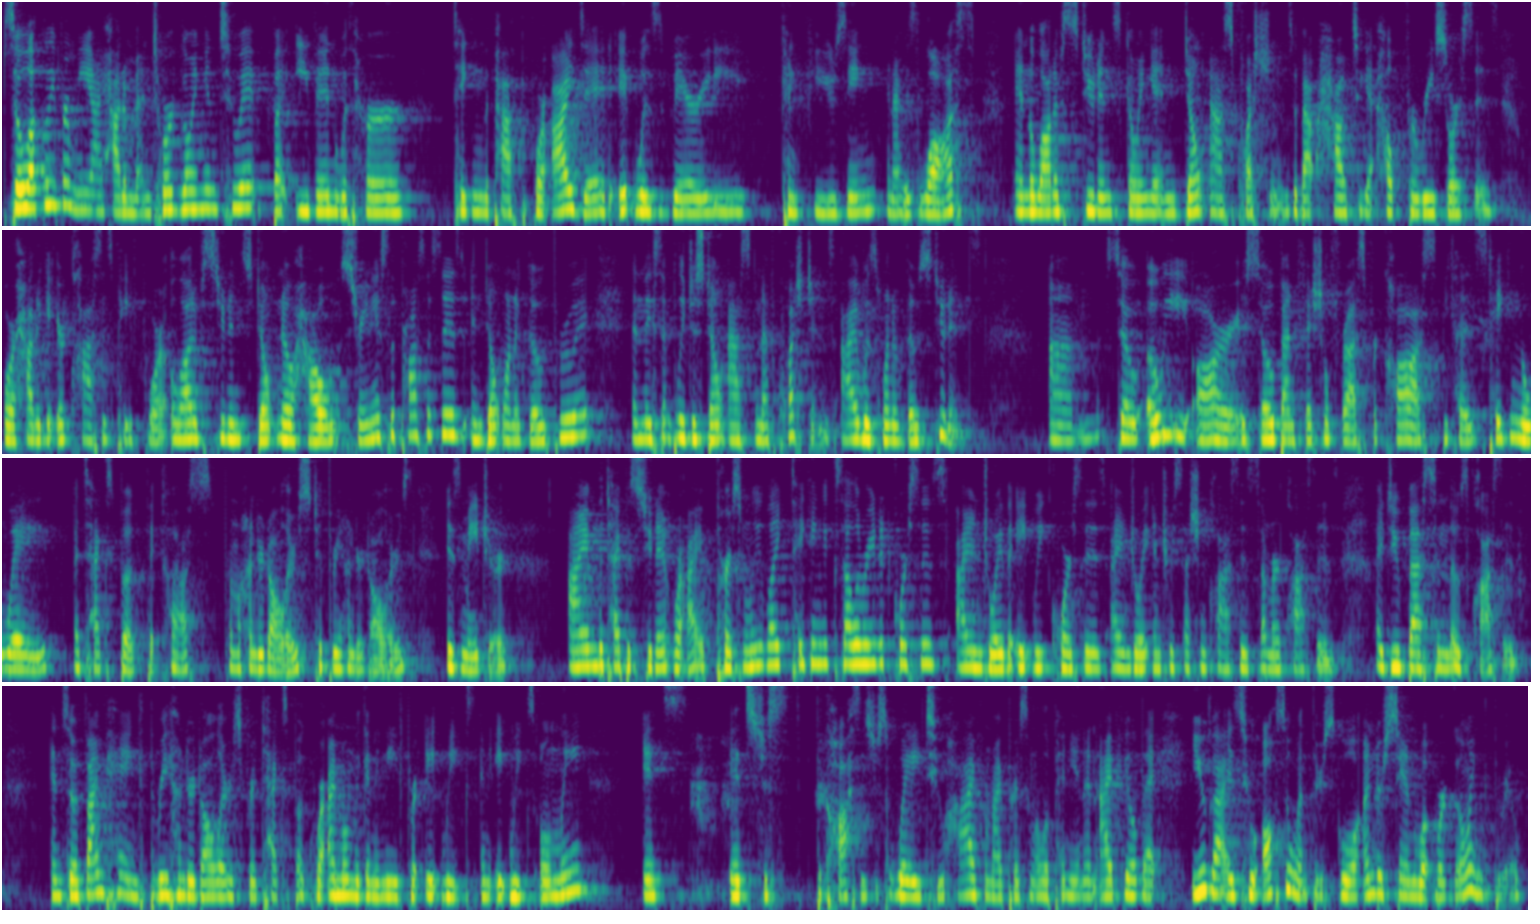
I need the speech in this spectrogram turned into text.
so, luckily for me, I had a mentor going into it, but even with her taking the path before I did, it was very confusing and I was lost. And a lot of students going in don't ask questions about how to get help for resources or how to get your classes paid for. A lot of students don't know how strenuous the process is and don't want to go through it, and they simply just don't ask enough questions. I was one of those students. Um, so OER is so beneficial for us for costs because taking away a textbook that costs from $100 to $300 is major. I am the type of student where I personally like taking accelerated courses. I enjoy the eight week courses. I enjoy intersession classes, summer classes. I do best in those classes. And so if I'm paying $300 for a textbook where I'm only going to need for eight weeks and eight weeks only, it's, it's just, the cost is just way too high for my personal opinion. And I feel that you guys who also went through school understand what we're going through.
